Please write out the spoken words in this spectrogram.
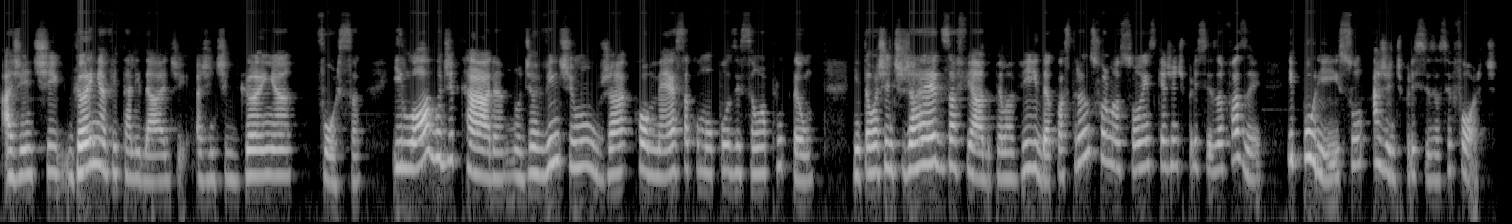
A gente ganha vitalidade, a gente ganha força. E logo de cara, no dia 21, já começa com uma oposição a Plutão. Então a gente já é desafiado pela vida com as transformações que a gente precisa fazer. E por isso a gente precisa ser forte,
